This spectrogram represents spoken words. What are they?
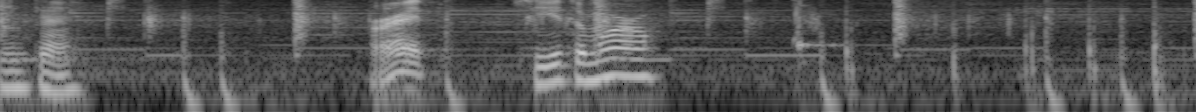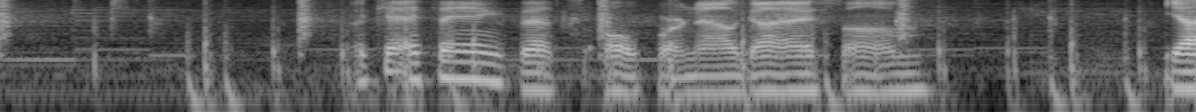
Okay. Alright, see you tomorrow. Okay, I think that's all for now, guys. Um, yeah,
